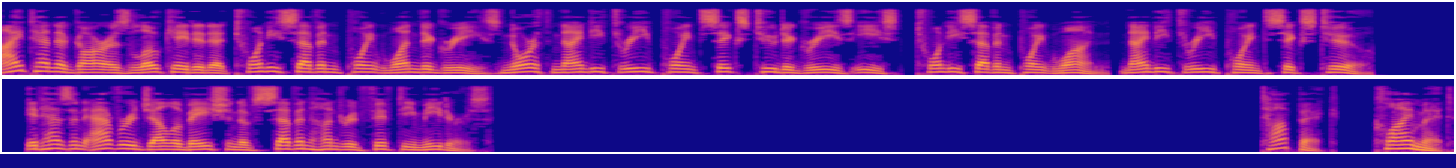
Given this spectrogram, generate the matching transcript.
Itanagar is located at 27.1 degrees north 93.62 degrees east, 27.1, 93.62. It has an average elevation of 750 metres. Climate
